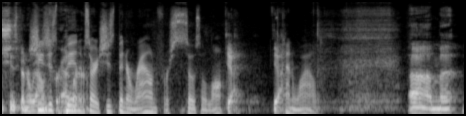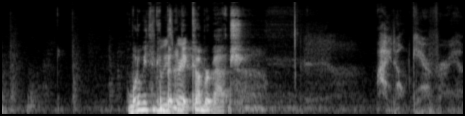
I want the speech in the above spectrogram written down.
she's been around she's just forever. been sorry, she's been around for so so long. Yeah. Yeah. Kind of wild. Um, What do we think of Benedict great. Cumberbatch? I don't care for him.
